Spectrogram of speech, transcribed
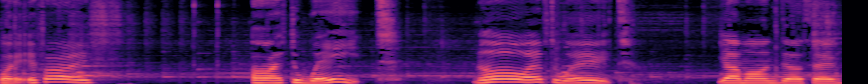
Wait, if I. Oh, I have to wait. No, I have to wait. Yeah, I'm on the thing.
